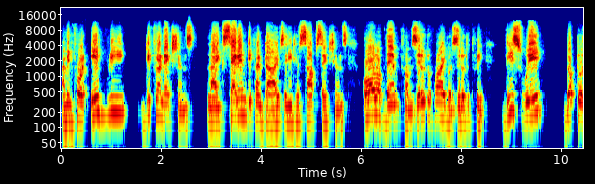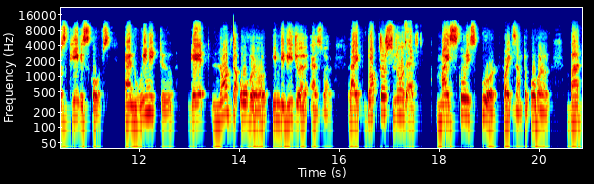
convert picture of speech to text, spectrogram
I mean, for every different actions, like seven different types, and it has subsections, all of them from zero to five or zero to three. This way, doctors give scores, and we need to get not the overall individual as well. Like doctors know that my score is poor, for example, overall, but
